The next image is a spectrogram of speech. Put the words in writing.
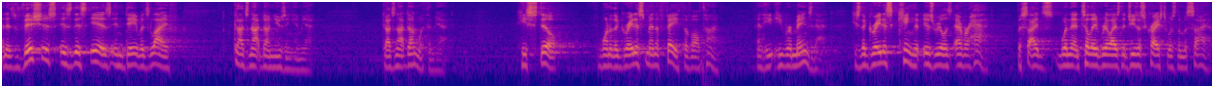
and as vicious as this is in David's life, God's not done using him yet. God's not done with him yet. He's still one of the greatest men of faith of all time. And he, he remains that. He's the greatest king that Israel has ever had, besides when until they've realized that Jesus Christ was the Messiah.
